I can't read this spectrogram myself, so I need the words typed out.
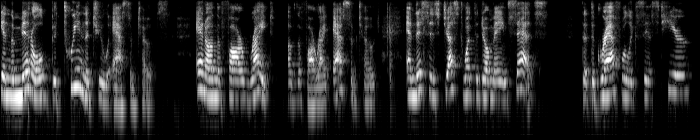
in the middle between the two asymptotes, and on the far right of the far right asymptote. And this is just what the domain says, that the graph will exist here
